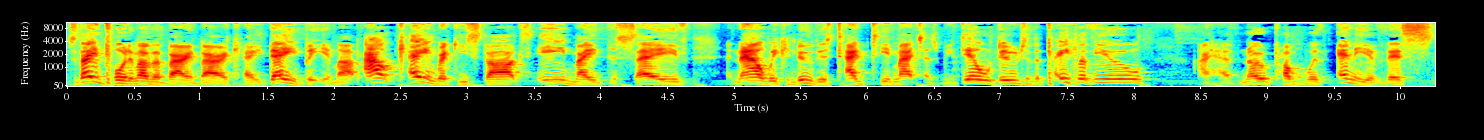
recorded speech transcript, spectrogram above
So they pulled him over Barry Barricade. They beat him up. Out came Ricky Starks. He made the save. And now we can do this tag team match as we still do to the pay per view. I have no problem with any of this.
